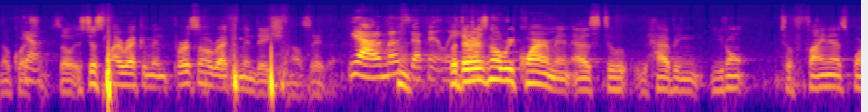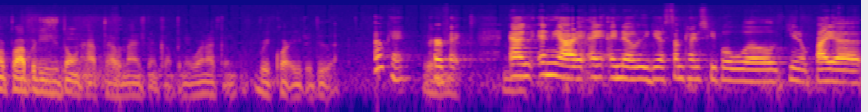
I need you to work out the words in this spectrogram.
no question. So it's just my recommend, personal recommendation, I'll say that. Yeah, most definitely. But there is no requirement as to having, you don't, to finance more properties, you don't have to have a management company. We're not going to require you to do that. Okay, Yeah. perfect. Mm-hmm. And, and yeah, I, I know, you know, sometimes people will, you know, buy a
